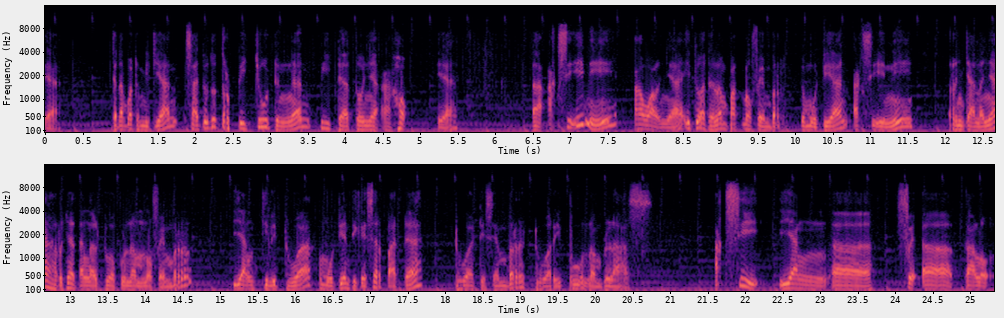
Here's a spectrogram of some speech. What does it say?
ya Kenapa demikian? Saat itu terpicu dengan pidatonya Ahok ya. Nah, aksi ini awalnya itu adalah 4 November. Kemudian aksi ini rencananya harusnya tanggal 26 November yang jilid 2 kemudian digeser pada 2 Desember 2016. Aksi yang uh, uh, kalau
